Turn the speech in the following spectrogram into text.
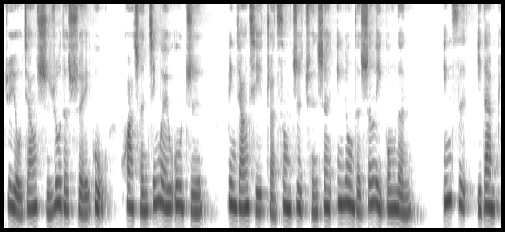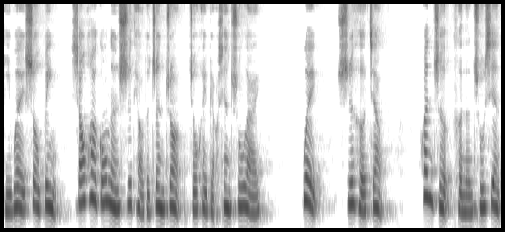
具有将食入的水谷化成精微物质，并将其转送至全身应用的生理功能。因此，一旦脾胃受病，消化功能失调的症状就会表现出来。胃湿和降。患者可能出现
